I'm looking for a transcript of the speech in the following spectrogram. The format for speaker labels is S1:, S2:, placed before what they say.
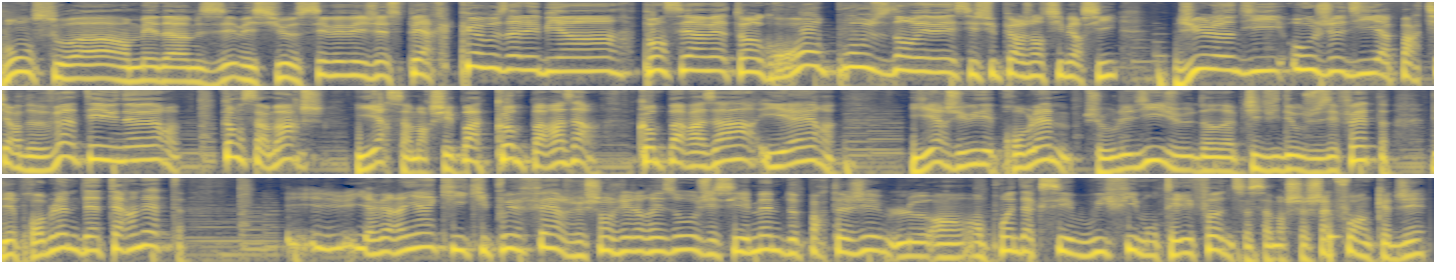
S1: Bonsoir mesdames et messieurs, c'est VV, j'espère que vous allez bien. Pensez à mettre un gros pouce dans VV, c'est super gentil, merci. Du lundi au jeudi à partir de 21h, quand ça marche. Hier ça marchait pas comme par hasard. Comme par hasard, hier, hier j'ai eu des problèmes, je vous l'ai dit je- dans la petite vidéo que je vous ai faite, des problèmes d'internet y avait rien qui, pouvait faire. Je changeais le réseau. J'essayais même de partager en, point d'accès Wi-Fi mon téléphone. Ça, ça marche à chaque fois en 4G.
